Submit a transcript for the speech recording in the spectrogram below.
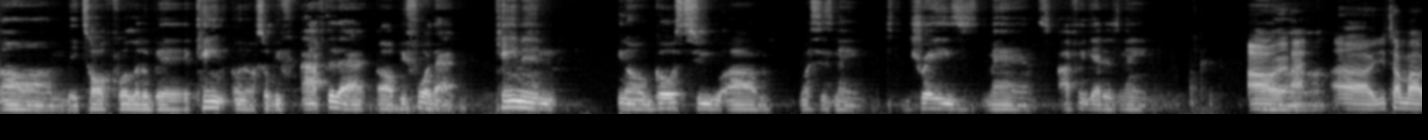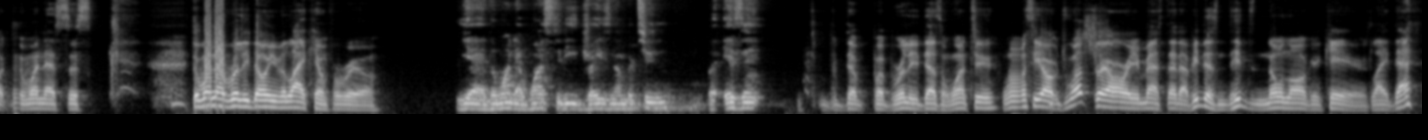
Um, they talk for a little bit. Kane, oh no, so bef- after that, uh, before that, Kanan, you know, goes to um, what's his name? Dre's man's. I forget his name. Oh, uh, uh, you talking about the one that's just the one that really don't even like him for real? Yeah, the one that wants to be Dre's number two, but isn't. The, but really doesn't want to. Once he once Dre already messed that up, he doesn't. He no longer cares. Like that.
